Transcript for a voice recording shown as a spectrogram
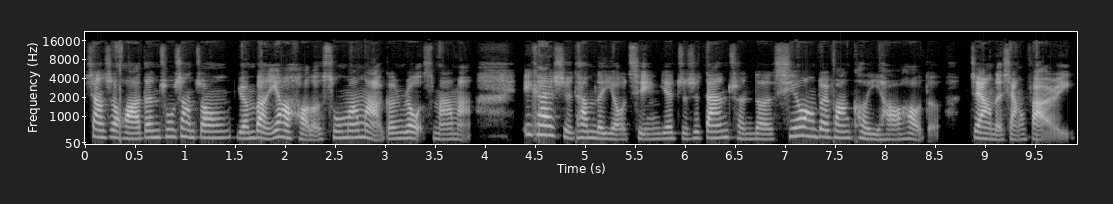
像是《华灯初上》中原本要好的苏妈妈跟 Rose 妈妈，一开始他们的友情也只是单纯的希望对方可以好好的这样的想法而已。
